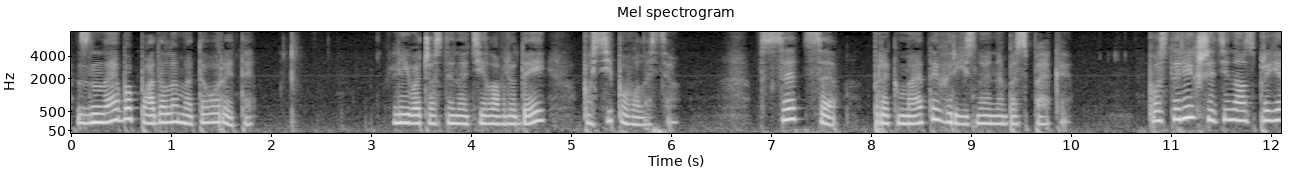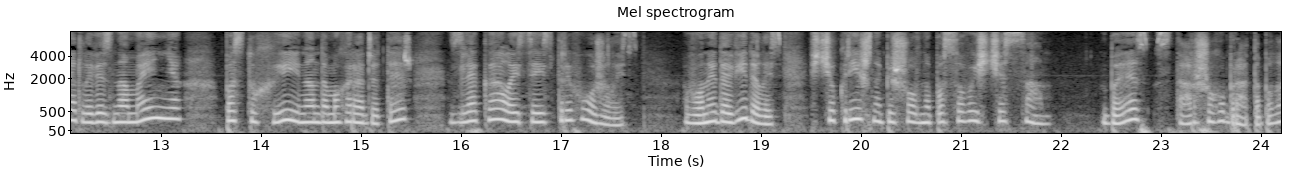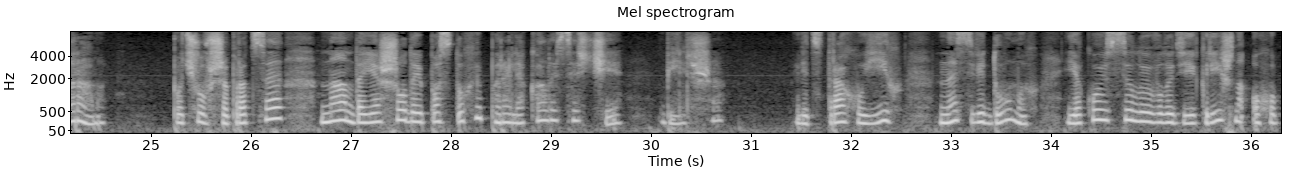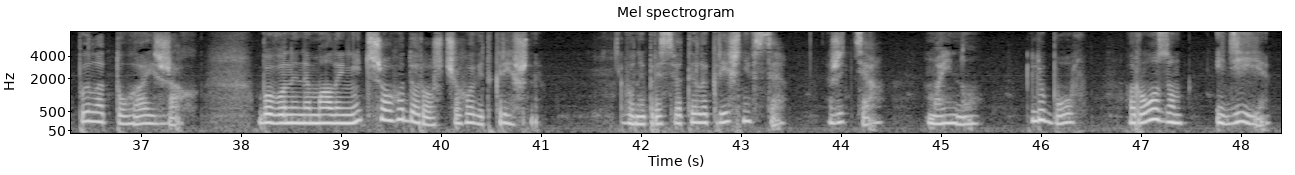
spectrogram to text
з неба падали метеорити. Ліва частина тіла в людей посіпувалася. Все це прикмети грізної небезпеки. Постерігши ці неосприятливі знамення, пастухи і Нанда Махараджа теж злякалися і стривожились. Вони довідались, що Крішна пішов на пасовище сам, без старшого брата Баларами. Почувши про це, Нанда, Яшода і пастухи перелякалися ще більше. Від страху їх, несвідомих, якою силою володіє Крішна, охопила туга й жах. бо вони не мали нічого дорожчого від Крішни. Вони присвятили Крішні все життя, майно, любов, розум і дії.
